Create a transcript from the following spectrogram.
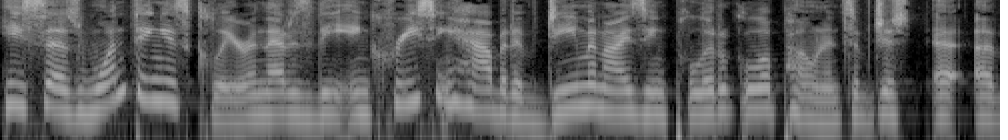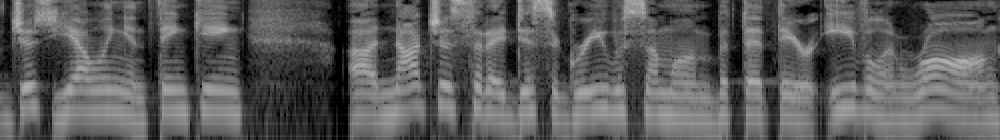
He says one thing is clear, and that is the increasing habit of demonizing political opponents, of just uh, of just yelling and thinking, uh, not just that I disagree with someone, but that they're evil and wrong.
